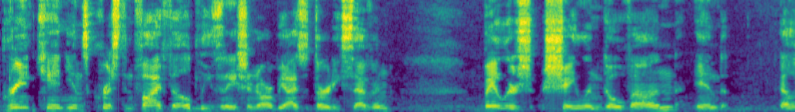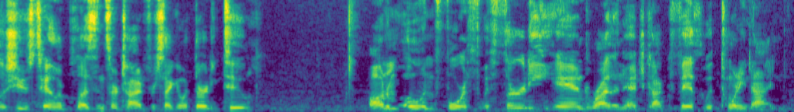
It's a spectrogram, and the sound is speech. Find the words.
Grand Canyon's Kristen Feifeld leads the nation in RBIs with 37. Baylor's Shaylin Govan and LSU's Taylor Pleasance are tied for second with 32. Autumn Owen fourth with 30, and Ryland Hedgecock fifth with 29.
